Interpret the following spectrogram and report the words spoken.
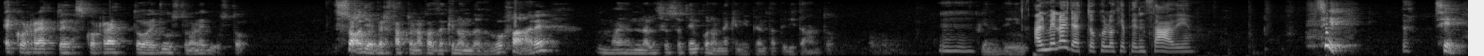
è corretto, è scorretto, è giusto, non è giusto. So di aver fatto una cosa che non dovevo fare, ma nello stesso tempo non è che mi pianta più di tanto. Mm-hmm. Quindi... Almeno hai detto quello che pensavi. Sì, eh. sì,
